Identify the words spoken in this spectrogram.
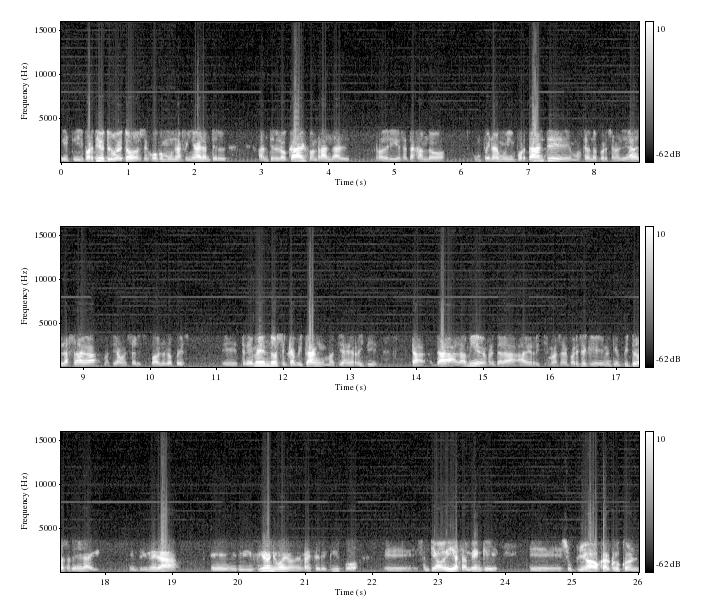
este, y el partido tuvo de todo, se jugó como una final ante el, ante el local, con Randall Rodríguez atajando un penal muy importante, mostrando personalidad, la saga, Matías González y Pablo López eh, tremendos. El capitán Matías Derriti da, da, da miedo enfrentar a, a Derriti más. Me parece que en un tiempito lo vas a tener ahí en primera eh, división y bueno, el resto del equipo, eh, Santiago Díaz también que eh, suplió a Oscar Cruz con,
